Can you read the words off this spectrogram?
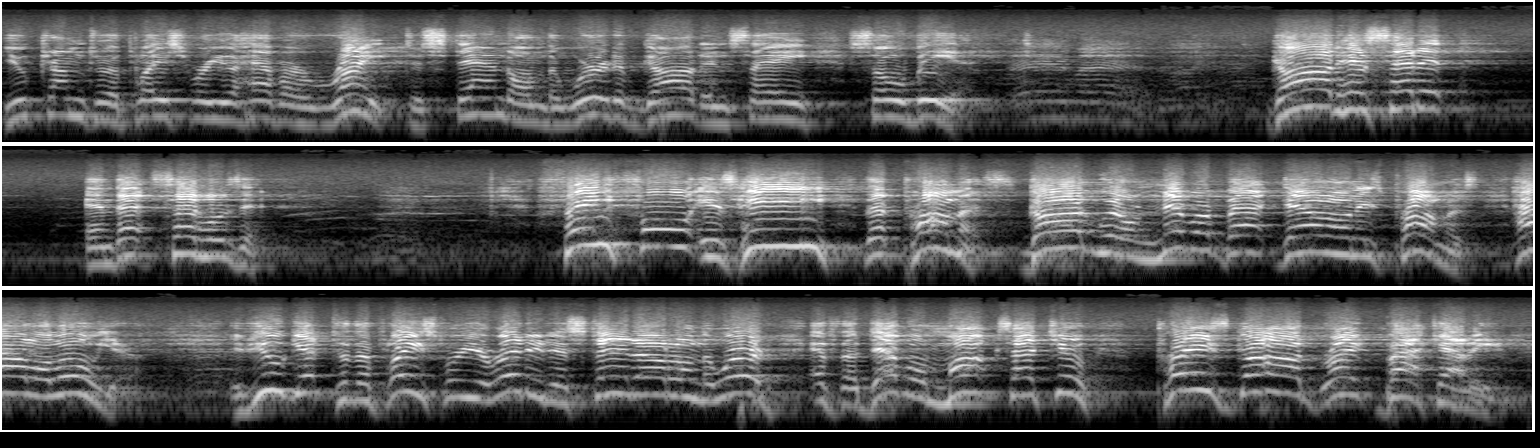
you come to a place where you have a right to stand on the Word of God and say, So be it. Amen. God has said it, and that settles it. Faithful is he that promised. God will never back down on his promise. Hallelujah. If you get to the place where you're ready to stand out on the word, if the devil mocks at you, praise God right back at him.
